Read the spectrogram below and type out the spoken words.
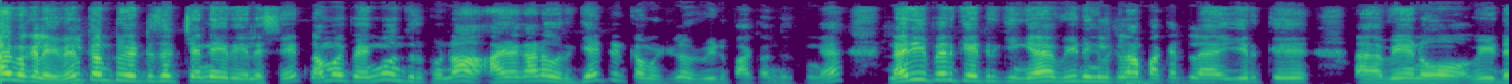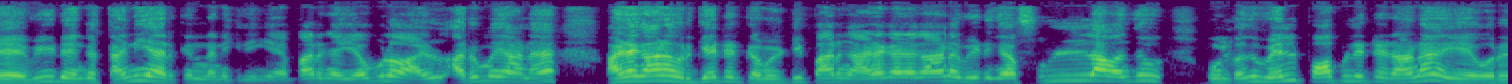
ஹாய் மக்களே வெல்கம் டு எட்டு சார் சென்னை ரியல் எஸ்டேட் நம்ம இப்போ எங்கே வந்திருக்கோம்னா அழகான ஒரு கேட்டட் கம்யூனிட்டியில் ஒரு வீடு பார்க்க வந்திருக்குங்க. நிறைய பேர் கேட்டிருக்கீங்க வீடுங்களுக்கெல்லாம் பக்கத்தில் இருக்குது வேணும் வீடு வீடு எங்கே தனியாக இருக்குன்னு நினைக்கிறீங்க. பாருங்கள் எவ்வளோ அழு அருமையான அழகான ஒரு கேட்டட் கம்யூனிட்டி பாருங்கள் அழகழகான வீடுங்க. ஃபுல்லாக வந்து உங்களுக்கு வந்து வெல் பாப்புலேட்டடான ஒரு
